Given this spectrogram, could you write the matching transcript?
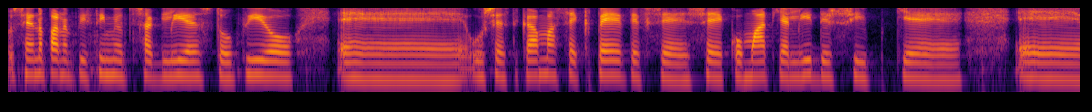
σε ένα πανεπιστήμιο της Αγγλίας το οποίο ε, ουσιαστικά μας εκπαίδευσε σε κομμάτια leadership και, ε,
